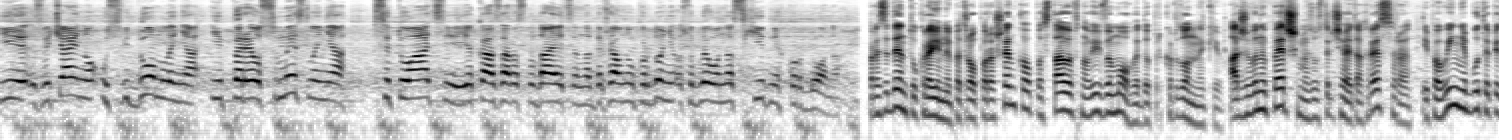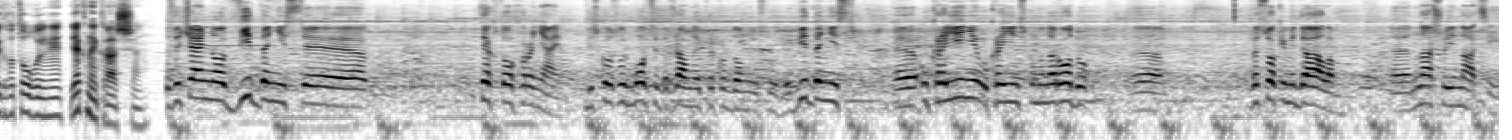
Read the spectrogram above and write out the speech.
І, звичайно, усвідомлення і переосмислення ситуації, яка зараз складається на державному кордоні, особливо на східних кордонах. Президент України Петро Порошенко поставив нові вимоги до прикордонників, адже вони першими зустрічають агресора і повинні бути підготовлені якнайкраще. Звичайно, відданість е, тих, хто охороняє, військовослужбовці Державної прикордонної служби, відданість е, Україні, українському народу, е, високим ідеалам нашої нації.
